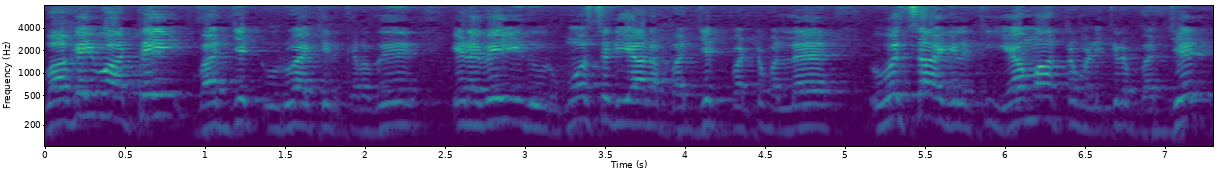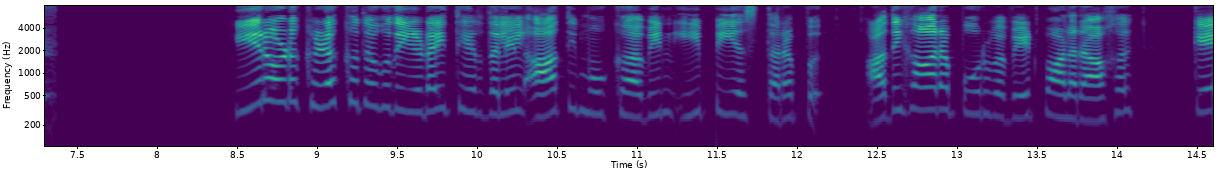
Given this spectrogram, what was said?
வகைவாட்டை பட்ஜெட் உருவாக்கி இருக்கிறது எனவே இது ஒரு மோசடியான பட்ஜெட் மட்டுமல்ல விவசாயிகளுக்கு ஏமாற்றம் அளிக்கிற பட்ஜெட் ஈரோடு கிழக்கு தொகுதி இடைத்தேர்தலில் அதிமுகவின் இபிஎஸ் தரப்பு அதிகாரப்பூர்வ வேட்பாளராக கே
